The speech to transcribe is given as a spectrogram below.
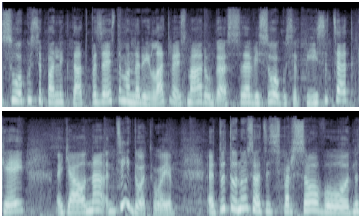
sokusi palikt atpazīstama un arī Latvijas mērogā sevi sokusi pīsacēt, ka jauna dzīvotoja. Tu to nosaucis par savu nu,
